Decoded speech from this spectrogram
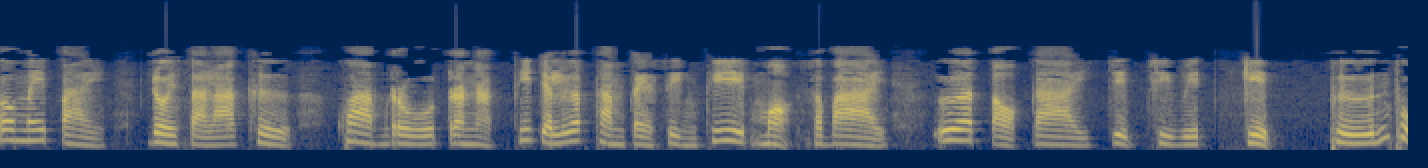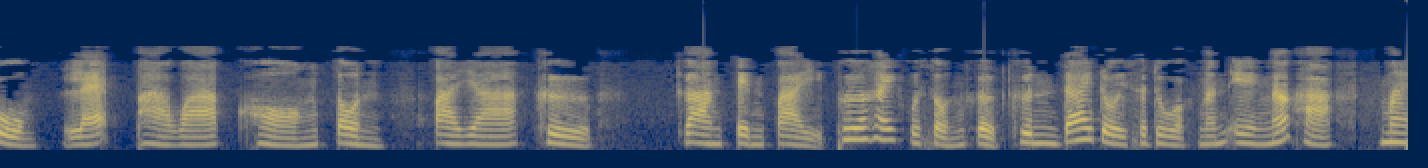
ก็ไม่ไป โดยสาระคือ ความรู้ตระหนักที่จะเลือกทำแต่สิ่งที่เหมาะสบาย เอื้อต่อกาย จิตชีวิต กิจพื้นภูมิและภาวะของตน ปายะคือ การเป็นไปเพื่อให้กุศลเกิดขึ้นได้โดยสะดวกนั่นเองนะคะ ไม่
